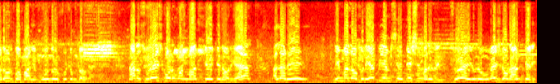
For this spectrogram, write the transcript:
ಬಡವ್ರು ಪಾಪ ಅಲ್ಲಿ ಮುನ್ನೂರು ಕುಟುಂಬದವ್ರು. ನಾನು ಸುರೇಶ್ ಗೌಡ ಒಂದು ಮಾತು ಕೇಳ್ತೀನಿ ಅವ್ರಿಗೆ. ಅಲ್ಲ ರೀ, ನಿಮ್ಮಲ್ಲಿ ಒಬ್ಬರು ಎ ಪಿ ಎಂ ಸಿ ಅಧ್ಯಕ್ಷನ್ ಮಾಡಿದ್ರಿ. ಸುರೇಶ್ ಇವರು ಉಮೇಶ್ ಗೌಡ ಅಂತೇಳಿ.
